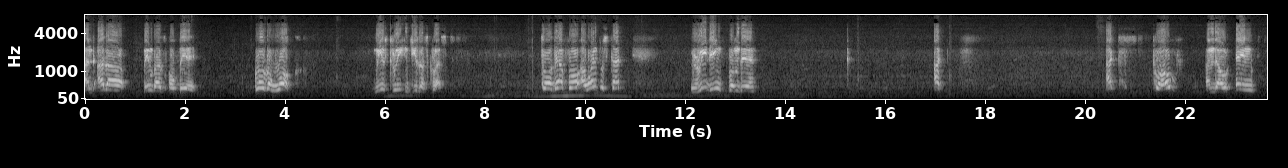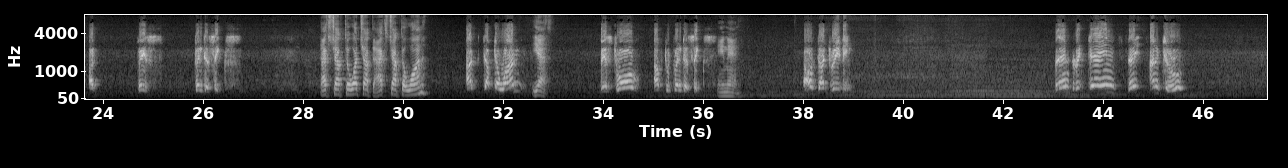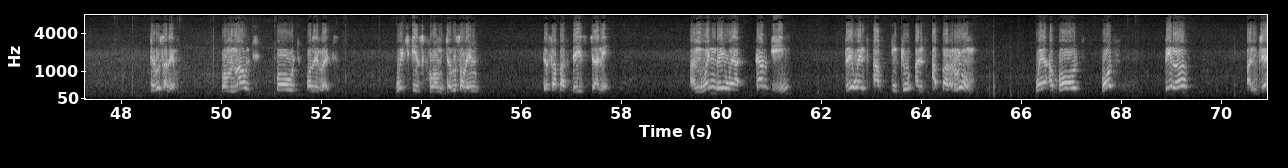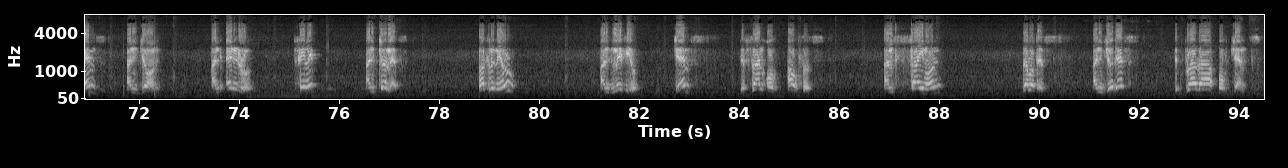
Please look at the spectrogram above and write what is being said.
and other members of the Closer Walk Ministry in Jesus Christ. So therefore, I want to start reading from the Act, Acts 12, and I'll end at verse 26. Acts chapter what chapter? Acts chapter 1? Acts chapter 1, Yes. verse 12 up to 26. Amen. I'll start reading. Then returned they unto Jerusalem from Mount called Olivet, which is from Jerusalem the Sabbath day's journey. And when they were come in, they went up into an upper room where abode both Peter and James and John and Andrew, Philip and Thomas, Bartholomew and Matthew, James, the son of Alphaeus, and Simon, Zelotes, and Judas, the brother of James.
